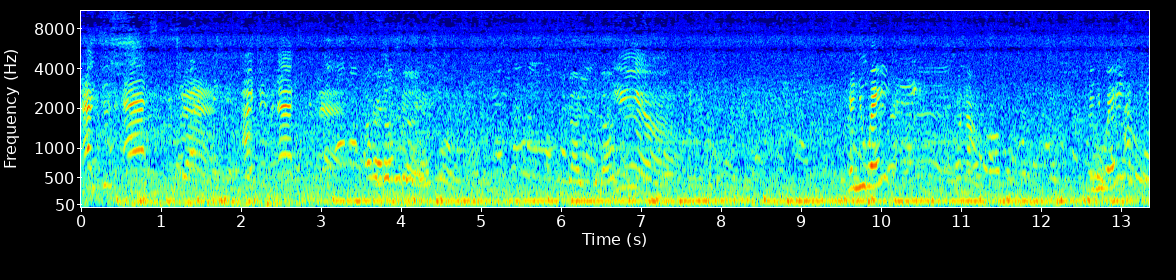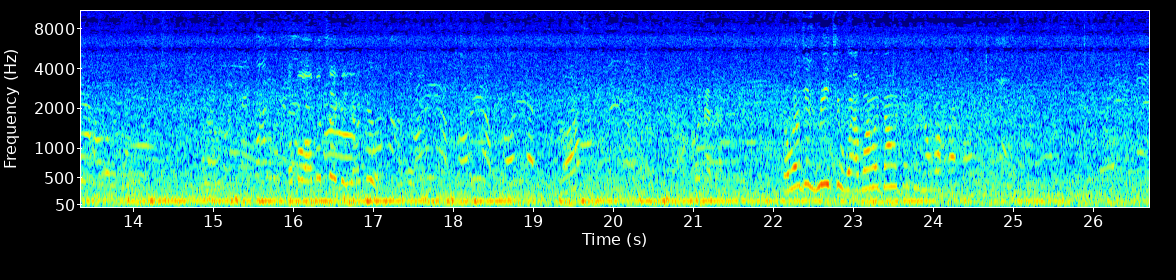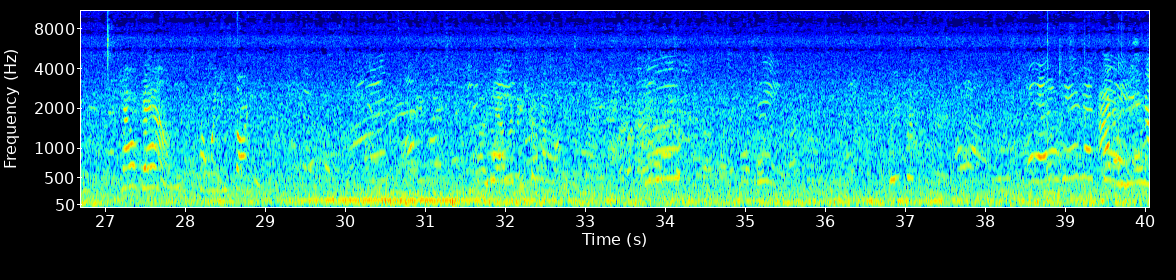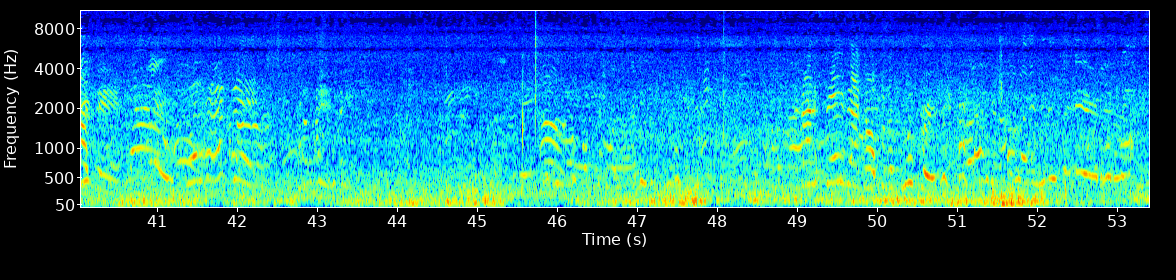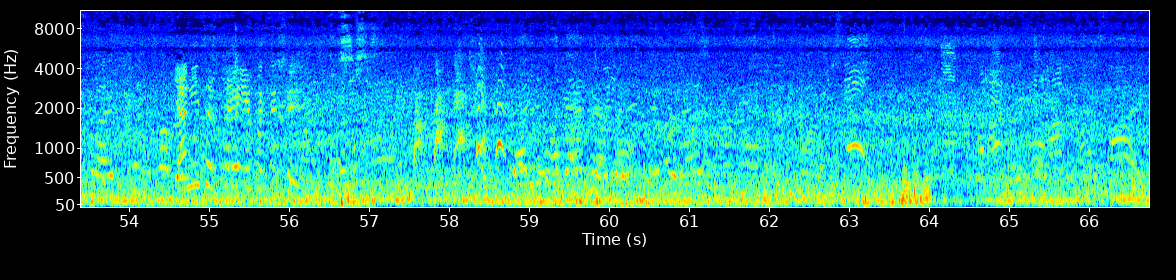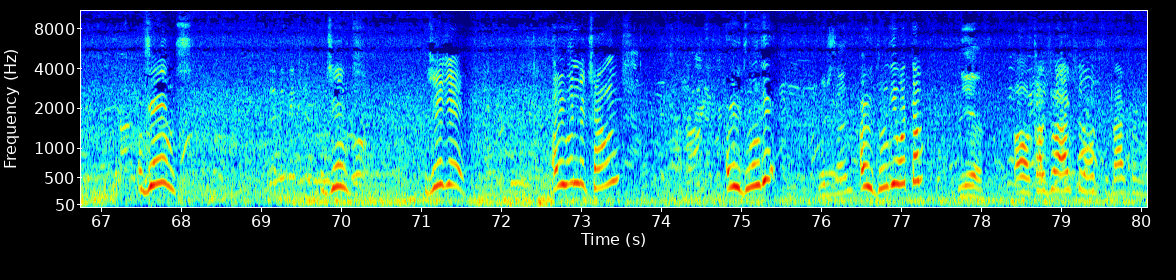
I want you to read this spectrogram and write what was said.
I just asked you that. I just asked you that. Yeah. Can you wait? Or no? Can you wait? Come on, I'm gonna take it. Y'all do it. So we'll just meet you. When we're done with this, we're gonna walk back home. Count down. So when you start it. Oh yeah, we'll make sure that one. I don't Y'all need to stay in position. James. James. JJ. Are you in the challenge? Are you doing it? What you saying? Are you doing it with them? Yeah. Oh, cause you actually wants the back from me.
